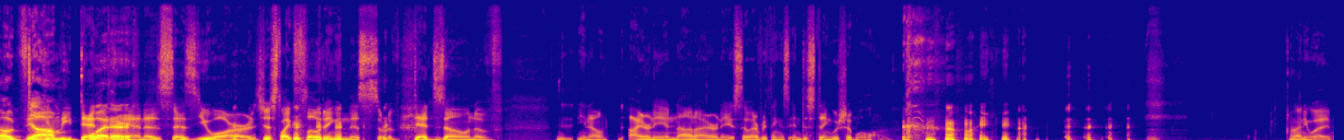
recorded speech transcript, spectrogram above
oh dumb deadpan as as you are. It's just like floating in this sort of dead zone of you know irony and non-irony, so everything is indistinguishable. oh my god. anyway,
